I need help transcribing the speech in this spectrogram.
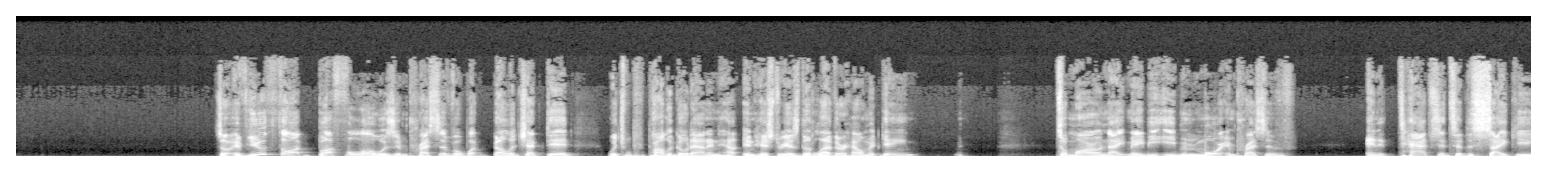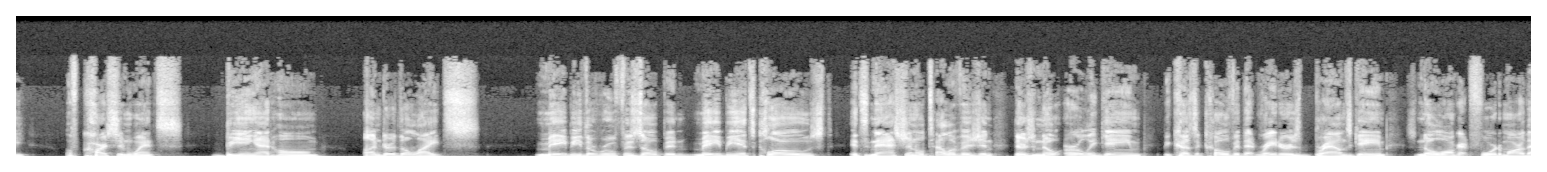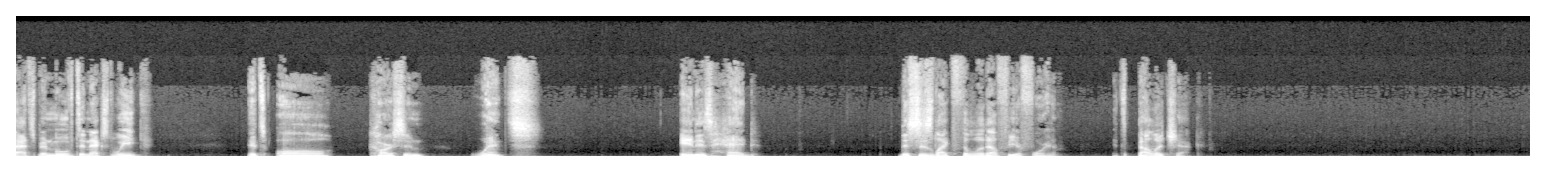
So if you thought Buffalo was impressive of what Belichick did, which will probably go down in, in history as the leather helmet game, tomorrow night may be even more impressive, and it taps into the psyche of Carson Wentz being at home under the lights. Maybe the roof is open, maybe it's closed. It's national television. There's no early game because of COVID. That Raiders Browns game is no longer at four tomorrow. That's been moved to next week. It's all Carson Wentz in his head. This is like Philadelphia for him. It's Belichick.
